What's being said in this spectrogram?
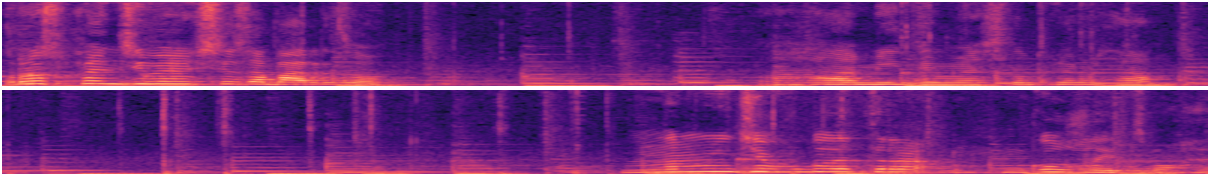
Rozpędziłem się za bardzo. Aha, medium jest dopiero tam. No mi idzie w ogóle tra- gorzej trochę.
